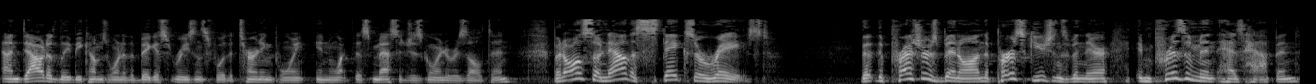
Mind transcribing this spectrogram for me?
undoubtedly becomes one of the biggest reasons for the turning point in what this message is going to result in. But also now the stakes are raised. The, the pressure's been on, the persecution's been there, imprisonment has happened.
